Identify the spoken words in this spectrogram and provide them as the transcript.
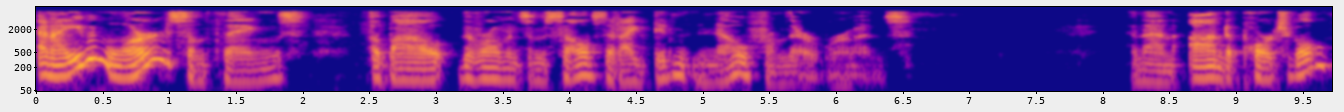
And I even learned some things about the Romans themselves that I didn't know from their ruins. And then on to Portugal.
